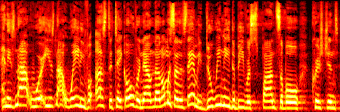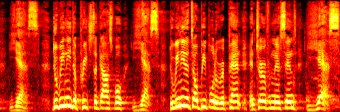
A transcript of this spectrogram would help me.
And he's not wor- he's not waiting for us to take over. Now, now don't misunderstand me. Do we need to be responsible Christians? Yes. Do we need to preach the gospel? Yes. Do we need to tell people to repent and turn from their sins? Yes.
